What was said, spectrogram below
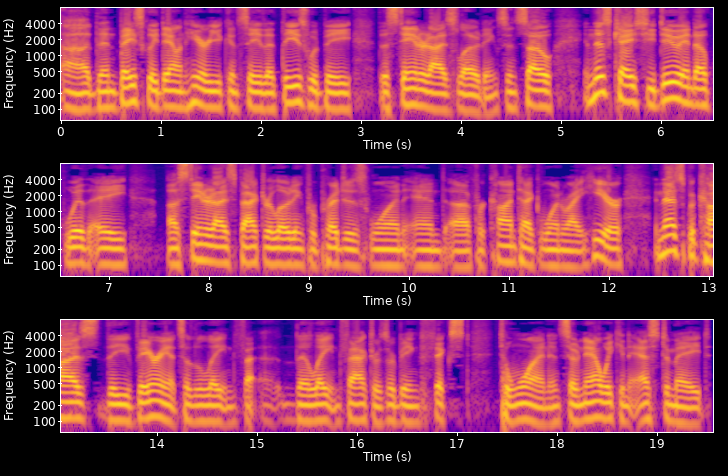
uh, then basically down here you can see that these would be the standardized loadings. And so in this case you do end up with a, a standardized factor loading for prejudice 1 and uh, for contact 1 right here. And that's because the variance of the latent, the latent factors are being fixed to 1. And so now we can estimate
